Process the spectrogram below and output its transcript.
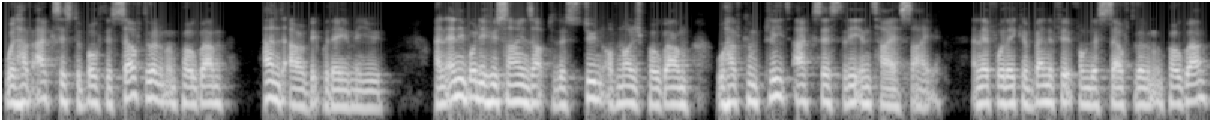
will have access to both the self-development program and Arabic with AMAU. And anybody who signs up to the Student of Knowledge program will have complete access to the entire site. And therefore they can benefit from the self-development program,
